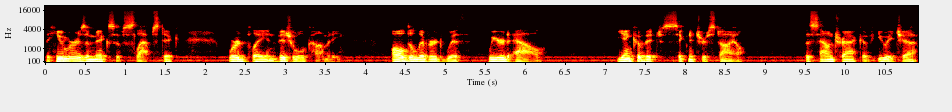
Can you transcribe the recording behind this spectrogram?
The humor is a mix of slapstick, wordplay, and visual comedy, all delivered with Weird Al, Yankovic's signature style. The soundtrack of UHF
